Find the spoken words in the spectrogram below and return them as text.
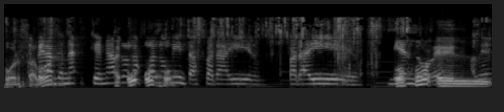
Por favor. Espera, que me, que me abro las ojo. palomitas para ir, para ir viendo. Ojo, ¿eh? A el, ver.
